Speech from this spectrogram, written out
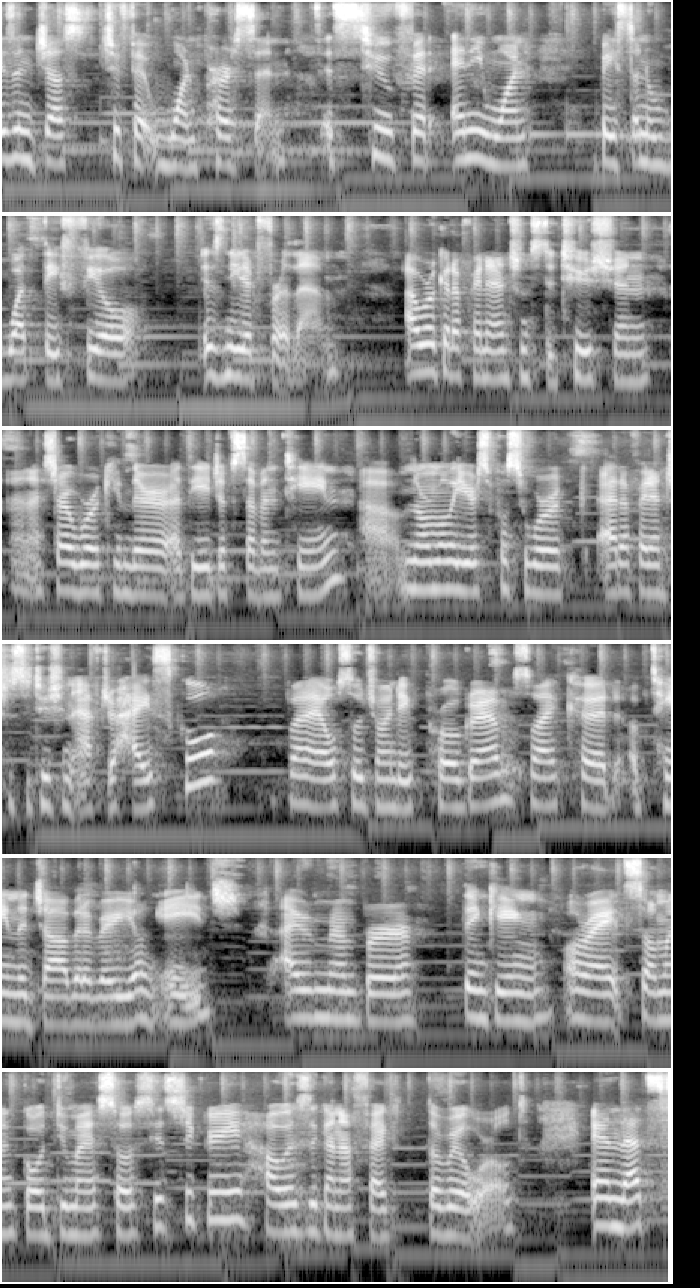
isn't just to fit one person. It's to fit anyone based on what they feel is needed for them. I work at a financial institution and I started working there at the age of 17. Uh, normally you're supposed to work at a financial institution after high school, but I also joined a program so I could obtain the job at a very young age. I remember thinking, all right, so I'm gonna go do my associate's degree. How is it gonna affect the real world? And that's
